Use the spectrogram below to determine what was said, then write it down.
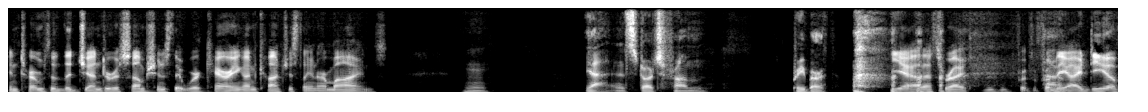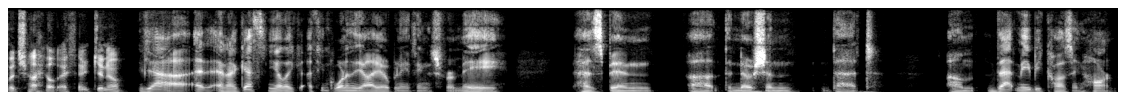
in terms of the gender assumptions that we're carrying unconsciously in our minds. Hmm. Yeah, and it starts from pre-birth yeah, that's right. From the um, idea of a child, I think, you know? Yeah. And, and I guess, you know, like, I think one of the eye opening things for me has been uh, the notion that um, that may be causing harm.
